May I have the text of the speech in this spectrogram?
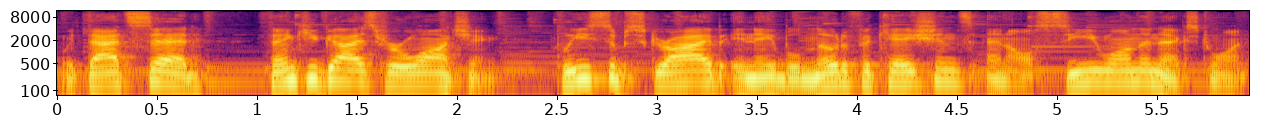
With that said, thank you guys for watching. Please subscribe, enable notifications, and I'll see you on the next one.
